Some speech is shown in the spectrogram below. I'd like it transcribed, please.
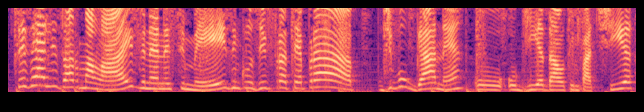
Vocês realizaram uma live, né, nesse mês, inclusive para até para divulgar divulgar, né, o, o guia da autoempatia,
